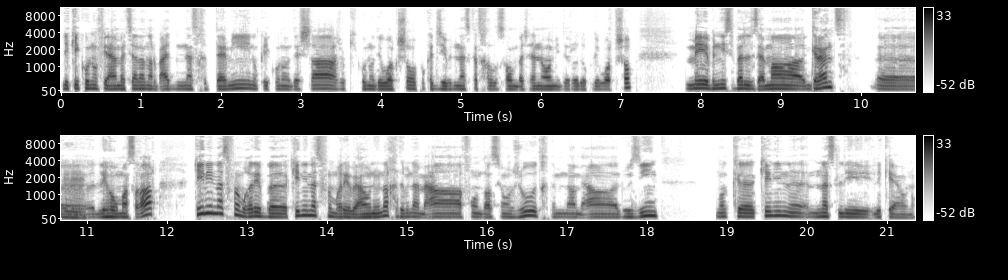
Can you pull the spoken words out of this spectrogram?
اللي كيكونوا فيها مثلا أربعة الناس خدامين وكيكونوا des charges وكيكونوا des workshops وكتجيب الناس كتخلصهم باش أنهم يديروا دوك les workshops mais بالنسبة لزعما grant آه اللي هما صغار كاينين ناس في المغرب كاينين ناس في المغرب عاونونا خدمنا مع Fondation جود خدمنا مع L'Uzine donc كاينين الناس اللي اللي كيعاونوا.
